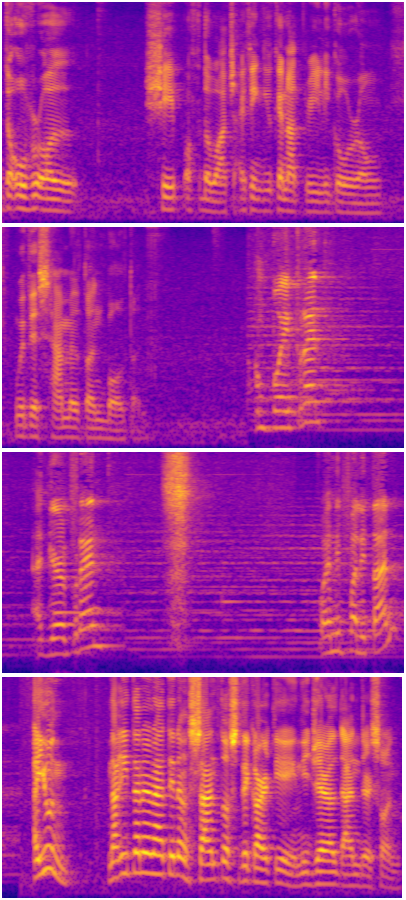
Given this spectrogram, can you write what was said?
the overall shape of the watch, I think you cannot really go wrong with this Hamilton Bolton. ang boyfriend at girlfriend, pwede palitan? Ayun! Nakita na natin ang Santos de Cartier ni Gerald Anderson.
